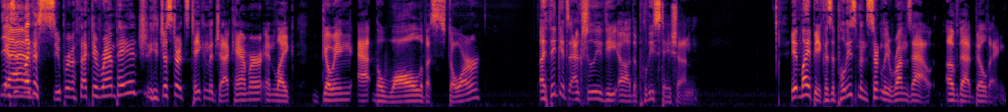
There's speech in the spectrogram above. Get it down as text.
Yeah. isn't like a super effective rampage. He just starts taking the jackhammer and like going at the wall of a store. I think it's actually the uh, the police station. It might be because the policeman certainly runs out of that building.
